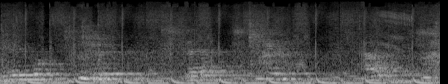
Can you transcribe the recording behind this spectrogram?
내리고 여덟 아홉 둘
